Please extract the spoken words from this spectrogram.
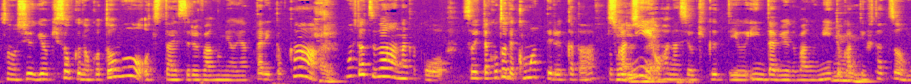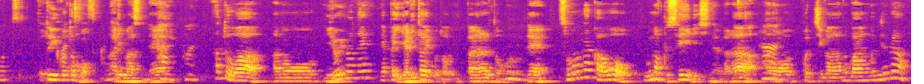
その就業規則のことをお伝えする番組をやったりとか、はい。もう一つは、なんかこう、そういったことで困ってる方とかにお話を聞くっていうインタビューの番組とかっていう二つを持つってといいうう感ことも。ありますね。はい、はい。あとは、あの、いろいろね、やっぱりやりたいこといっぱいあると思うので、その中をうまく整理しながら、はいあの、こっち側の番組では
